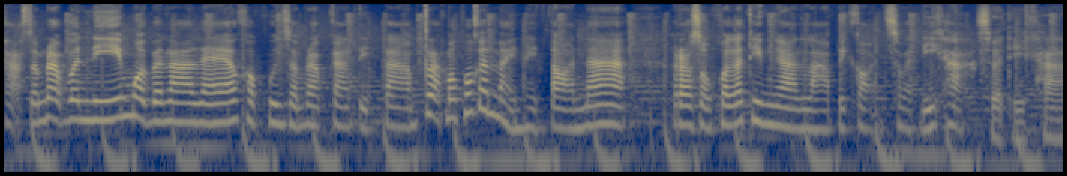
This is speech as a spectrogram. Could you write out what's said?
ค่ะสำหรับวันนี้หมดเวลาแล้วขอบคุณสำหรับการติดตาม กลับมาพบกันใหม่ในตอนหน้า เราสองคนและทีมงานลาไปก่อนสวัสดีค่ะ สวัสดีค่ะ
